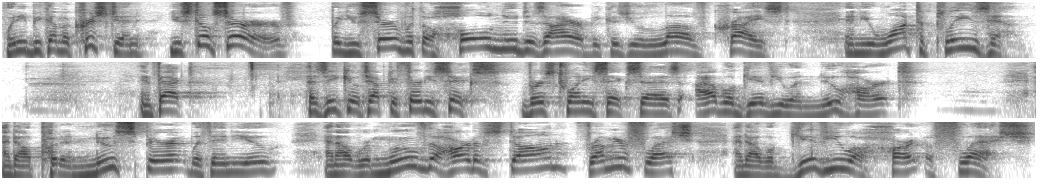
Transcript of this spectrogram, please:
When you become a Christian, you still serve, but you serve with a whole new desire because you love Christ and you want to please Him. In fact, Ezekiel chapter 36, verse 26 says, I will give you a new heart, and I'll put a new spirit within you, and I'll remove the heart of stone from your flesh, and I will give you a heart of flesh.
